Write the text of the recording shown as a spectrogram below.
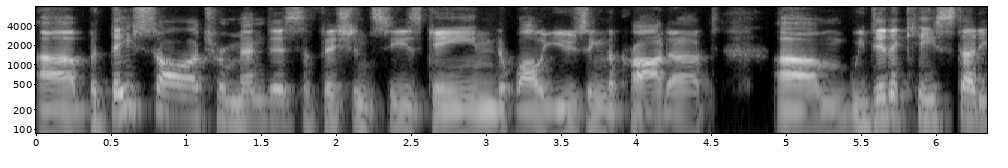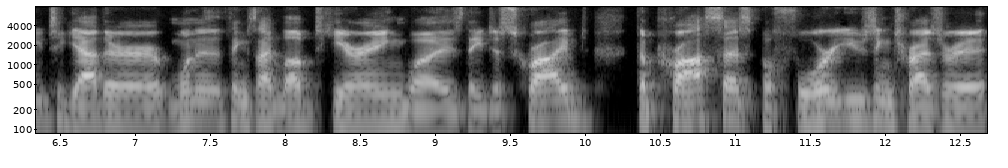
uh, but they saw tremendous efficiencies gained while using the product um, we did a case study together. One of the things I loved hearing was they described the process before using Tresorit,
